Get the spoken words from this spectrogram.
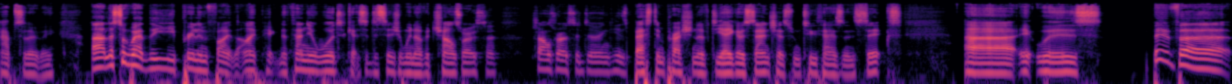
Absolutely. Uh, let's talk about the prelim fight that I picked. Nathaniel Wood gets a decision win over Charles Rosa. Charles Rosa doing his best impression of Diego Sanchez from 2006. Uh, it was a bit of a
